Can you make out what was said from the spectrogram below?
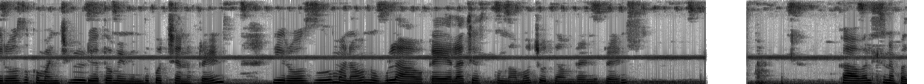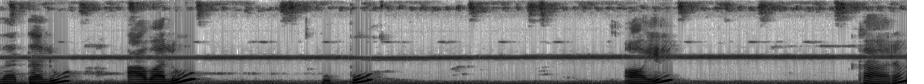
ఈరోజు ఒక మంచి వీడియోతో మేము ముందుకు వచ్చాను ఫ్రెండ్స్. ఈరోజు మనం నువ్వుల ఆవకాయ ఎలా చేసుకుందామో చూద్దాం రండి ఫ్రెండ్స్. కావలసిన పదార్థాలు ఆవాలు ఉప్పు ఆయిల్ కారం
